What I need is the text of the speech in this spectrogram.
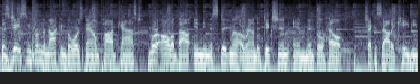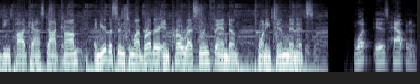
This is Jason from the Knocking Doors Down podcast. We're all about ending the stigma around addiction and mental health. Check us out at kddpodcast.com, and you're listening to my brother in pro wrestling fandom, 2010 Minutes. What is happening?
